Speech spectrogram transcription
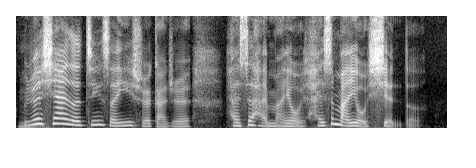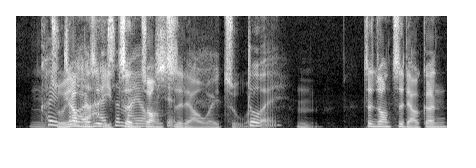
我嗯觉得现在的精神医学感觉还是还蛮有还是蛮有限的，可以主要还是以症状治疗为主、啊，，对，嗯，症状治疗跟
